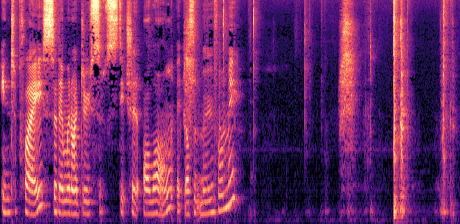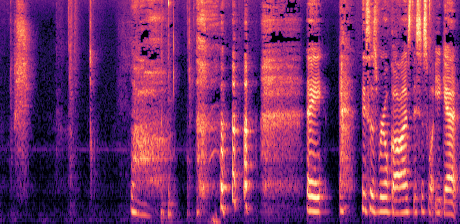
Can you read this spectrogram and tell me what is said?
into place so then when I do stitch it along it doesn't move on me. Oh. this is real guys, this is what you get.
